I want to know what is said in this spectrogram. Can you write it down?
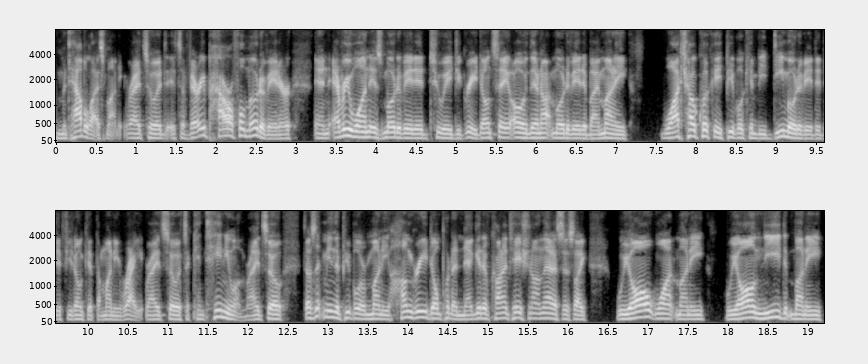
metabolize money, right? So it, it's a very powerful motivator, and everyone is motivated to a degree. Don't say, oh, they're not motivated by money. Watch how quickly people can be demotivated if you don't get the money right right? So it's a continuum right? So doesn't mean that people are money hungry. Don't put a negative connotation on that. It's just like we all want money. We all need money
